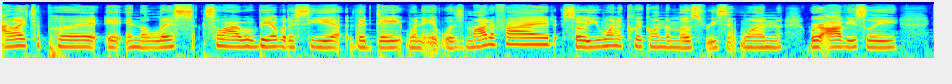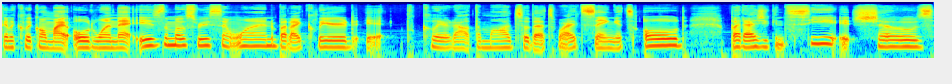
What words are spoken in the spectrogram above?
I like to put it in the list so I will be able to see the date when it was modified. So you want to click on the most recent one. We're obviously going to click on my old one that is the most recent one, but I cleared it cleared out the mod so that's why it's saying it's old but as you can see it shows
